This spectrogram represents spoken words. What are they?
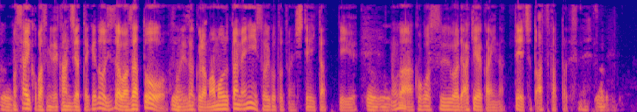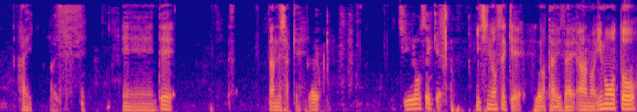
うんまあ、サイコパスみたいな感じだったけど、実はわざと、うんその夜桜を守るためにそういうことにしていたっていうのが、ここ数話で明らかになって、ちょっと熱かったですね。ほど。はい。はいえー、で、何でしたっけ？一ノ瀬家。一ノ瀬家の滞在、あの、妹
